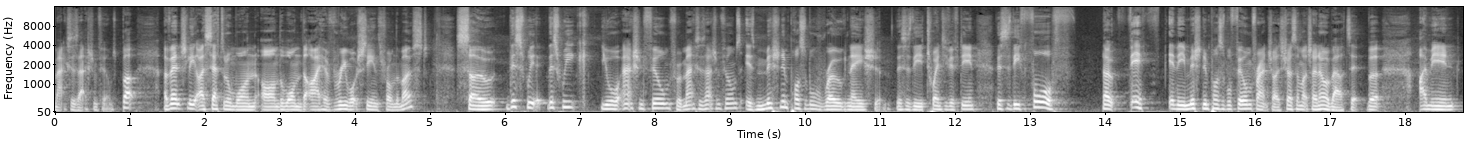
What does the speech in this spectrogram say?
Max's action films. But eventually, I settled on one on the one that I have rewatched scenes from the most. So this week, this week, your action film for Max's action films is Mission Impossible: Rogue Nation. This is the 2015. This is the fourth, no, fifth in the Mission Impossible film franchise. Shows how much I know about it. But I mean,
